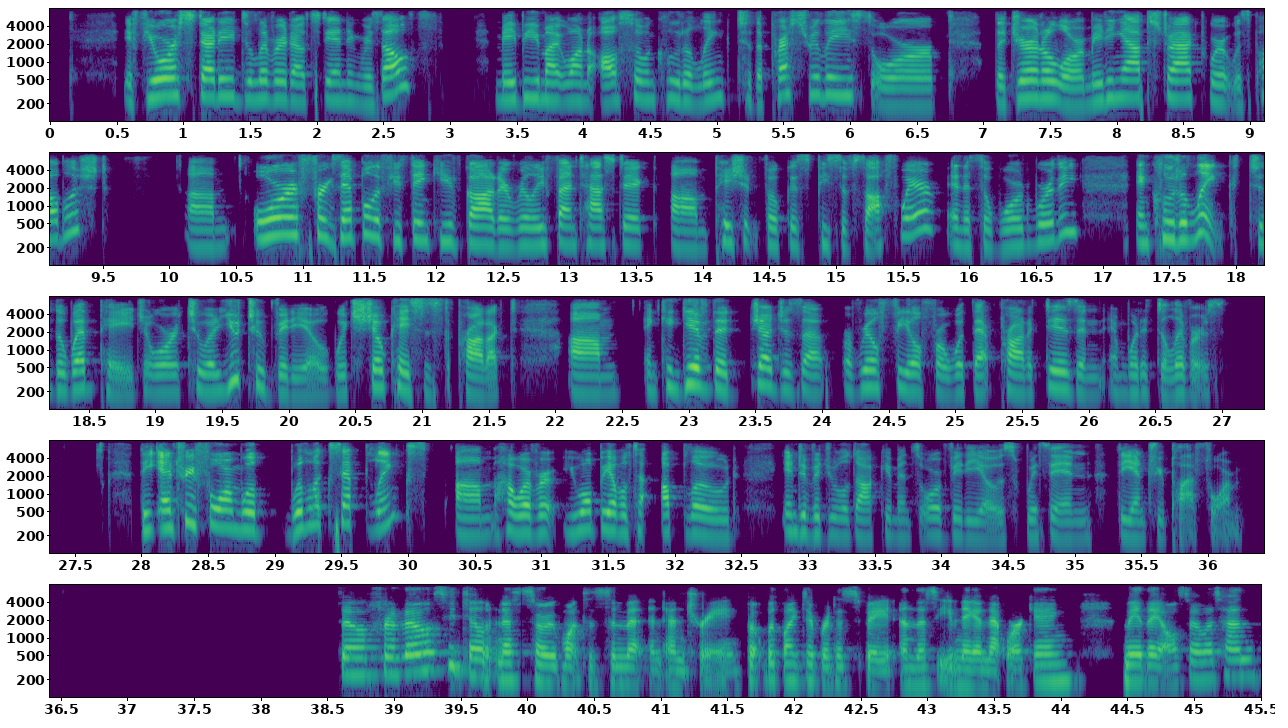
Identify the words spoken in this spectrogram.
If your study delivered outstanding results, maybe you might want to also include a link to the press release or the journal or meeting abstract where it was published. Um, or, for example, if you think you've got a really fantastic um, patient focused piece of software and it's award worthy, include a link to the web page or to a YouTube video which showcases the product um, and can give the judges a, a, real feel for what that product is and, and what it delivers. The entry form will, will accept links, um, however, you won't be able to upload individual documents or videos within the entry platform. So, for those who don't necessarily want to submit an entry but would like to participate in this evening of networking, may they also attend?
